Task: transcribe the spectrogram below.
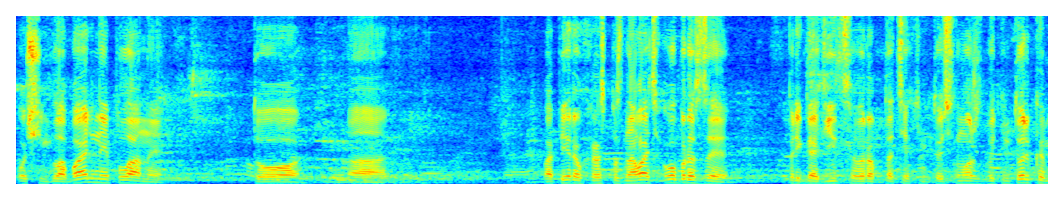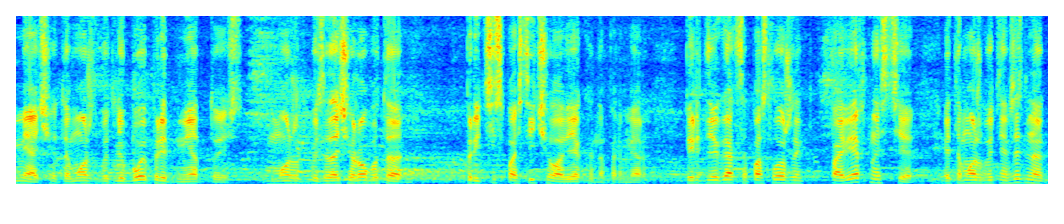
очень глобальные планы, то, э, во-первых, распознавать образы пригодится в робототехнике. То есть может быть не только мяч, это может быть любой предмет. То есть может быть задача робота прийти спасти человека, например. Передвигаться по сложной поверхности, это может быть не обязательно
